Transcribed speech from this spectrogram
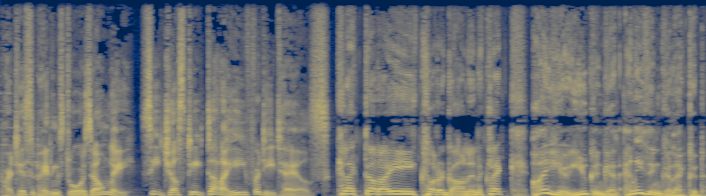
Participating stores only. See justeat.ie for details. Collect.ie, clutter gone in a click. I hear you can get anything collected.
